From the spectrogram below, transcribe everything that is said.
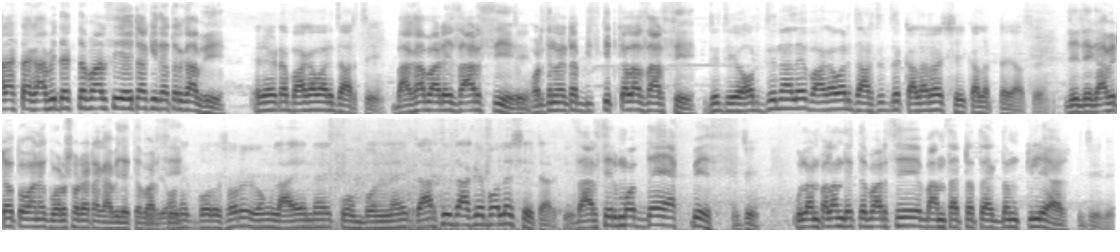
আর একটা গাভী দেখতে পারছি এটা কি জাতের গাভী? এটা একটা বাগাবার জার্সি। বাঘাবাড়ি জার্সি অরিজিনাল একটা বিস্কিট কালার জার্সি। যে যে অরিজিনালে বাগাবার জার্সির যে কালার হয় সেই কালারটাই আছে। জি জি গাভীটাও তো অনেক বড় সড়ো একটা গাভী দেখতে পারছি। অনেক বড় সড়ো এবং লায়ে নেয় কম্বল নেয় জার্সি যাকে বলে সেটা আর কি। জার্সির মধ্যে এক পিস জি। উলান পালান দেখতে পারছি বাম সাইডটা তো একদম ক্লিয়ার জি জি।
